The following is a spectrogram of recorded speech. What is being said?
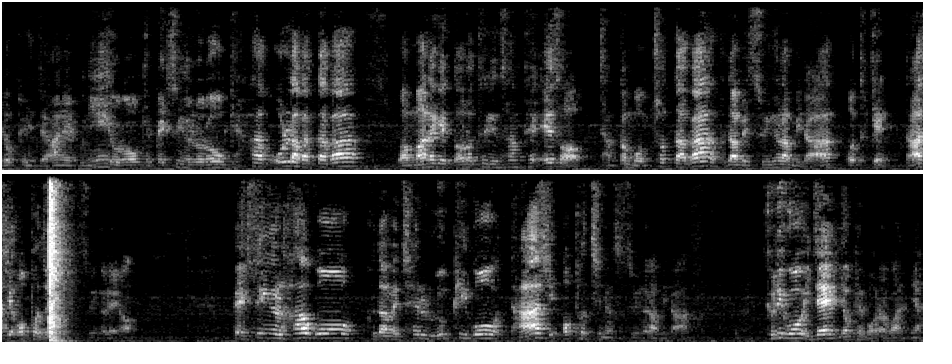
옆에 이제 아내분이 이렇게 백스윙을 이렇게 하고 올라갔다가 완만하게 떨어뜨린 상태에서 잠깐 멈췄다가 그 다음에 스윙을 합니다. 어떻게? 다시 엎어져서 스윙을 해요. 백스윙을 하고 그 다음에 채를 눕히고 다시 엎어치면서 스윙을 합니다. 그리고 이제 옆에 뭐라고 하느냐?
